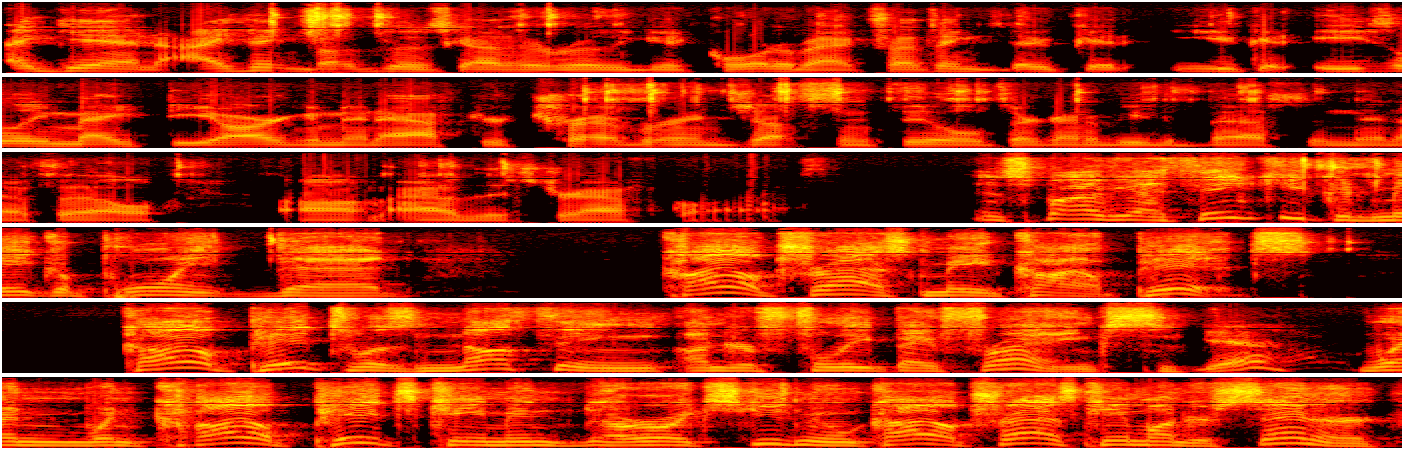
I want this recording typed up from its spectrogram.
again, I think both of those guys are really good quarterbacks. I think they could you could easily make the argument after Trevor and Justin Fields are going to be the best in the NFL um, out of this draft class. And Spivey, I think you could make a point that Kyle Trask made Kyle Pitts. Kyle Pitts was nothing under Felipe Franks. Yeah. When when Kyle Pitts came in, or excuse me, when Kyle Trask came under center,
